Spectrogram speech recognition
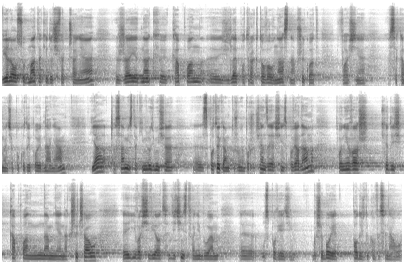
Wiele osób ma takie doświadczenie, że jednak kapłan y, źle potraktował nas, na przykład właśnie w sakramencie pokuty i pojednania. Ja czasami z takimi ludźmi się spotykam, którzy mówią, proszę księdza, ja się nie spowiadam, ponieważ kiedyś kapłan na mnie nakrzyczał y, i właściwie od dzieciństwa nie byłem u spowiedzi, bo się boję podejść do konfesjonału.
